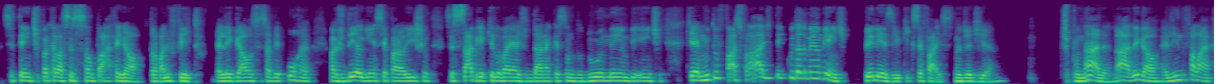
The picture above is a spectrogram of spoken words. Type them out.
se tem, tipo, aquela sensação, ah, legal, trabalho feito. É legal você saber, porra, ajudei alguém a separar lixo, você sabe que aquilo vai ajudar na questão do, do meio ambiente, que é muito fácil falar, ah, a gente tem que cuidar do meio ambiente. Beleza, e o que, que você faz no dia a dia? Tipo, nada. Ah, legal, é lindo falar.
